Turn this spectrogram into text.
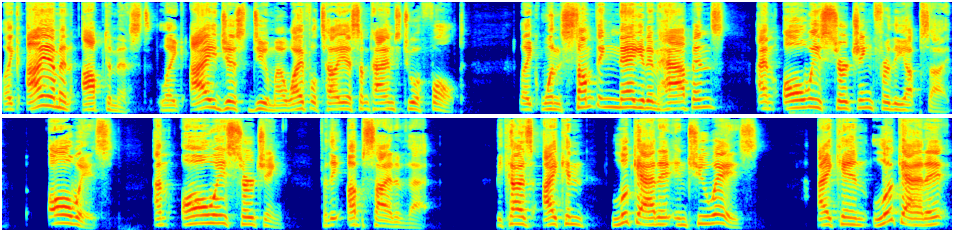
Like I am an optimist. Like I just do. My wife will tell you sometimes to a fault. Like when something negative happens, I'm always searching for the upside. Always. I'm always searching for the upside of that because I can look at it in two ways. I can look at it,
